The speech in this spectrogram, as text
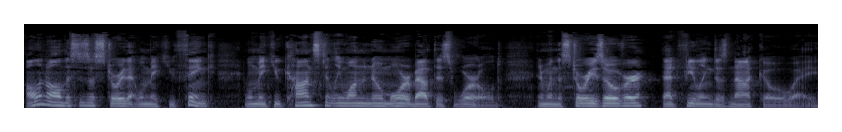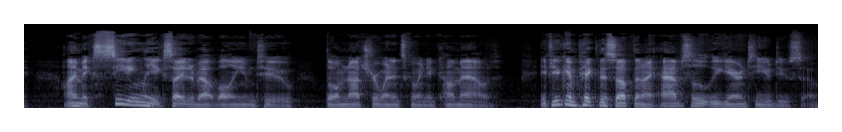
All in all, this is a story that will make you think and will make you constantly want to know more about this world. And when the story's over, that feeling does not go away. I'm exceedingly excited about Volume 2, though I'm not sure when it's going to come out. If you can pick this up, then I absolutely guarantee you do so.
